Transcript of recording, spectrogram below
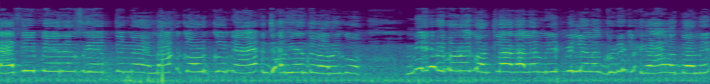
ప్రతి పేరెంట్స్కి చెప్తున్నా నా కొడుకు న్యాయం జరిగేంత వరకు మీరు కూడా కొట్లాడాలి? మీ పిల్లలకు కూడా ఇట్లా కావద్దని.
